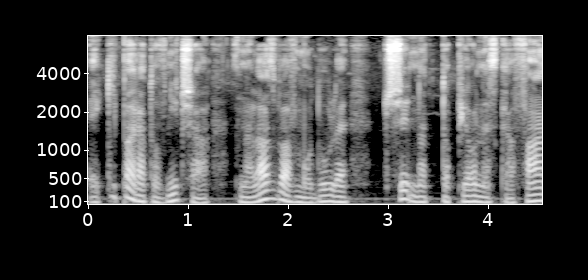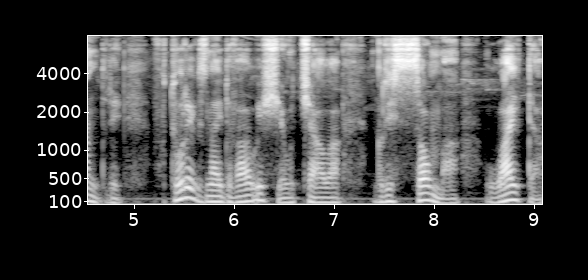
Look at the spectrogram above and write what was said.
ekipa ratownicza znalazła w module trzy nadtopione skafandry, w których znajdowały się ciała Grissoma, White'a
